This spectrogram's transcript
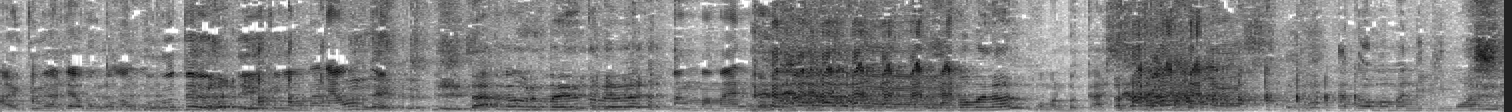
teu ngarti abang tukang urut teh. Jadi teu nyaon naon teh. Satu kan urut bayar itu berapa? Mang Maman. Mama non? momen bekas Atau Maman Mickey Mouse.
